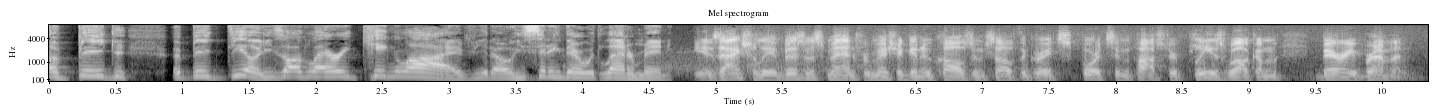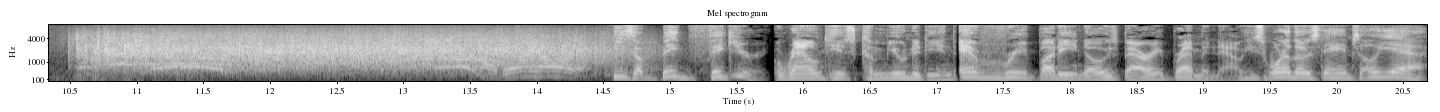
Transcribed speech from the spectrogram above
a big a big deal. He's on Larry King Live. You know, he's sitting there with Letterman. He is actually a businessman from Michigan who calls himself the great sports imposter. Please welcome Barry Bremen. He's a big figure around his community, and everybody knows Barry Bremen now. He's one of those names. Oh yeah,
